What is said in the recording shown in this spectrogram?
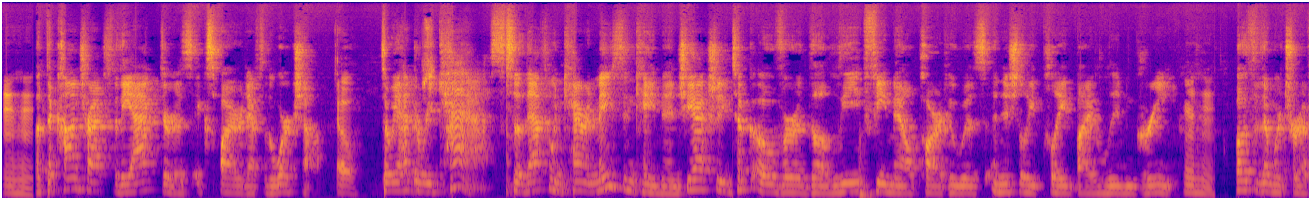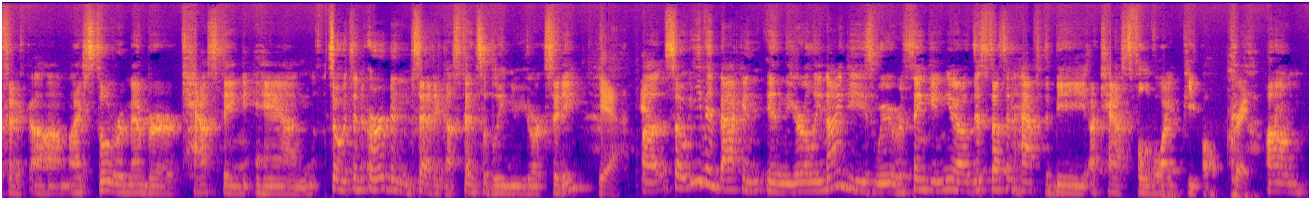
Mm-hmm. But the contracts for the actors expired after the workshop. Oh. So we had to recast. So that's when Karen Mason came in. She actually took over the lead female part, who was initially played by Lynn Green. Mm-hmm. Both of them were terrific. Um, I still remember casting Ann. So it's an urban setting, ostensibly New York City. Yeah. Uh, so even back in, in the early 90s, we were thinking, you know, this doesn't have to be a cast full of white people. Great. Um,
